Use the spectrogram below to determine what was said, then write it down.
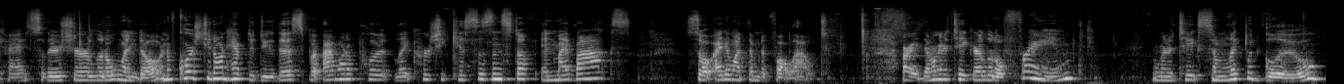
Okay, so there's your little window. And of course, you don't have to do this, but I want to put like Hershey Kisses and stuff in my box. So I didn't want them to fall out. All right, then we're going to take our little frame. We're going to take some liquid glue.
